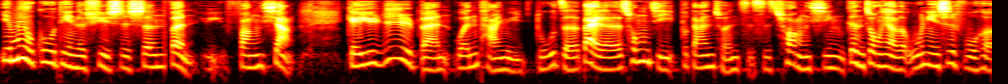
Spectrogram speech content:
也没有固定的叙事身份与方向，给予日本文坛与读者带来的冲击，不单纯只是创新，更重要的，无疑是符合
